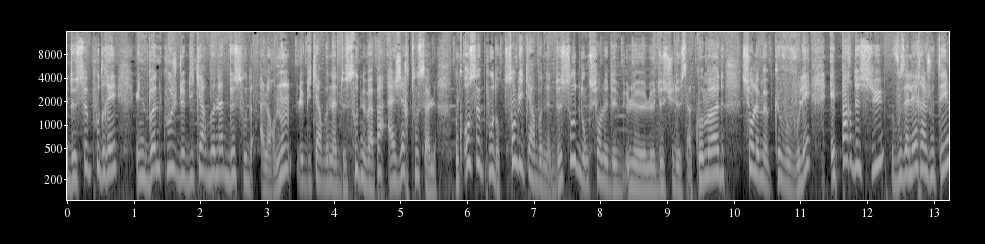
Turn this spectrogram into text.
de se poudrer une bonne couche de bicarbonate de soude. Alors non, le bicarbonate de soude ne va pas agir tout seul. Donc on se poudre son bicarbonate de soude, donc sur le, de- le- le dessus de sa commode, sur le meuble que vous voulez, et par-dessus, vous allez rajouter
